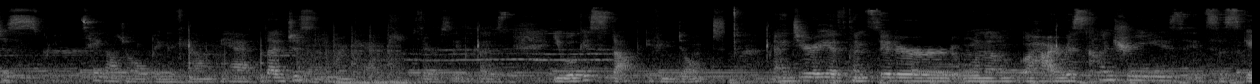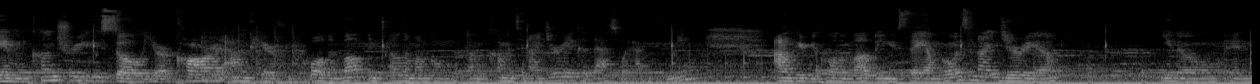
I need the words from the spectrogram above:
Just take out your whole bank account if you have like just bring cash seriously because you will get stuck if you don't. Nigeria is considered one of a high risk countries. It's a scamming country. So your card, I don't care if you call them up and tell them I'm going I'm coming to Nigeria because that's what happened to me. I don't care if you call them up and you say I'm going to Nigeria you know, and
